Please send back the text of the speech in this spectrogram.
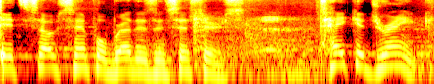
It's so simple, brothers and sisters. Take a drink.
